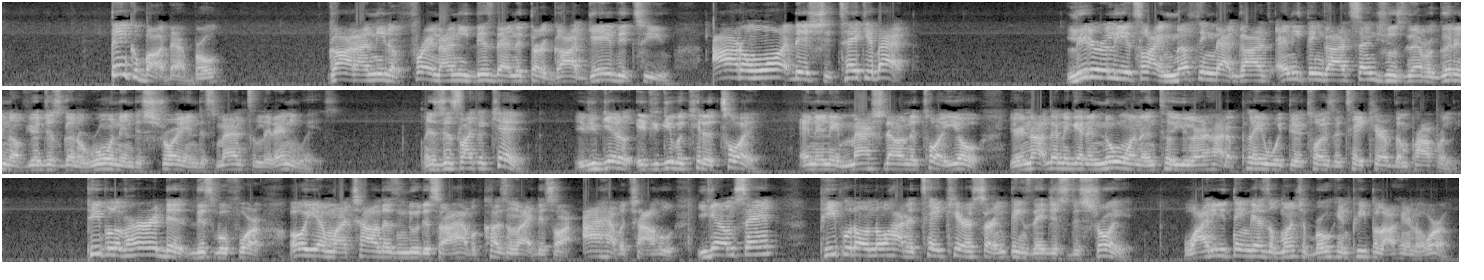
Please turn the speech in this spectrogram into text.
Think about that, bro. God, I need a friend. I need this, that, and the third. God gave it to you. I don't want this shit. Take it back. Literally, it's like nothing that God, anything God sends you is never good enough. You're just going to ruin and destroy and dismantle it anyways. It's just like a kid. If you get a, if you give a kid a toy and then they mash down the toy, yo, you're not going to get a new one until you learn how to play with your toys and take care of them properly. People have heard this before. Oh yeah, my child doesn't do this or I have a cousin like this or I have a child who, you get what I'm saying? People don't know how to take care of certain things. They just destroy it. Why do you think there's a bunch of broken people out here in the world?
